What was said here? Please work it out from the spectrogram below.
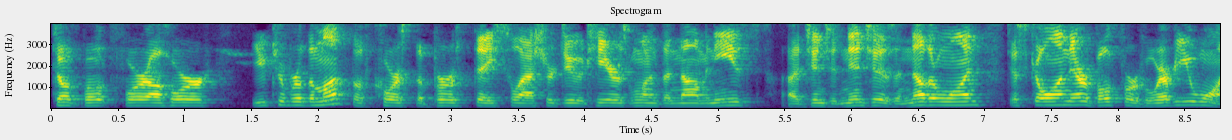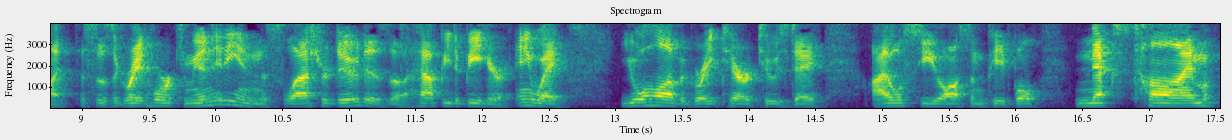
to vote for a horror YouTuber of the Month. Of course, the birthday slasher dude here is one of the nominees. Uh, Ginger Ninja is another one. Just go on there, vote for whoever you want. This is a great horror community, and the slasher dude is uh, happy to be here. Anyway, you all have a great Terror Tuesday. I will see you awesome people next time.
